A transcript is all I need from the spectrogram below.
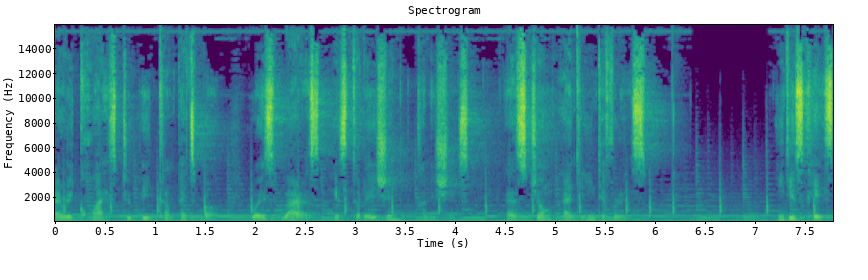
and requires to be compatible with various installation conditions and strong anti-interference. In this case,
